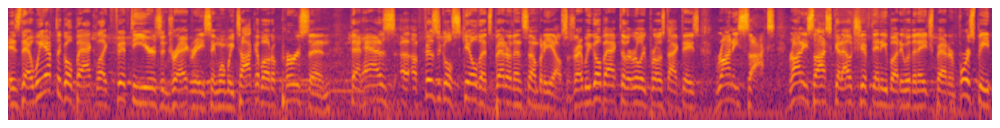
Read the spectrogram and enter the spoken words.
is that we have to go back like 50 years in drag racing when we talk about a person that has a, a physical skill that's better than somebody else's, right? We go back to the early pro stock days. Ronnie Sox. Ronnie Sox could outshift anybody with an H pattern four speed.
